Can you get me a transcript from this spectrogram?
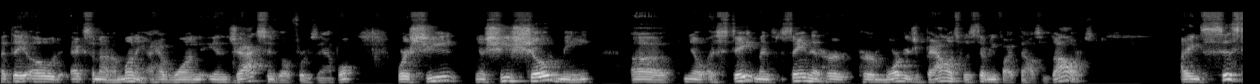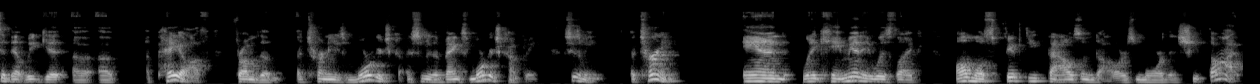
that they owed x amount of money. I have one in jacksonville for example where she you know she showed me uh, you know a statement saying that her her mortgage balance was $75000 I insisted that we get a, a, a payoff from the attorney's mortgage, excuse me, the bank's mortgage company, excuse me, attorney. And when it came in, it was like almost $50,000 more than she thought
